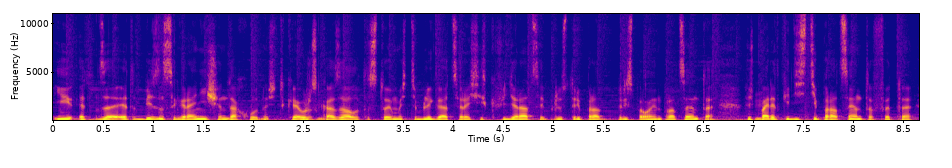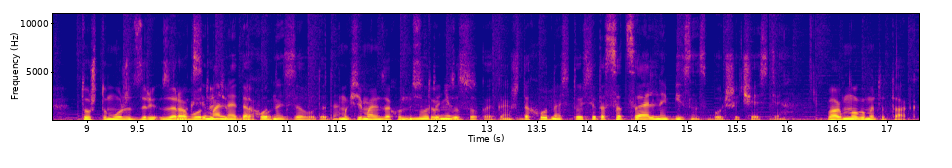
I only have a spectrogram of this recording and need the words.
И этот, этот бизнес ограничен доходностью. Как я уже сказал, это стоимость облигаций Российской Федерации плюс 3,5%. То есть порядка 10% это то, что может заработать. Максимальная доходность доход. завода, да? Максимальная доходность Ну, это невысокая, конечно, доходность. То есть это социальный бизнес в большей части. Во многом это так.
